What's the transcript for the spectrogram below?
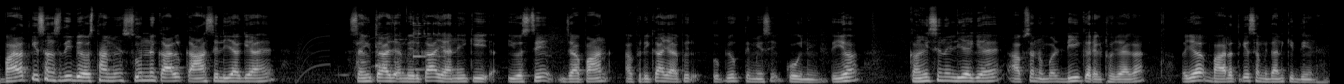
भारत की संसदीय व्यवस्था में शून्यकाल कहाँ से लिया गया है? संयुक्त राज्य अमेरिका, यानी कि यूएसए, जापान, अफ्रीका या फिर उपयुक्त में से कोई नहीं। तो यह कहीं से नहीं लिया गया है? ऑप्शन नंबर डी करेक्ट हो जाएगा और यह भारत के संविधान की देन है।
